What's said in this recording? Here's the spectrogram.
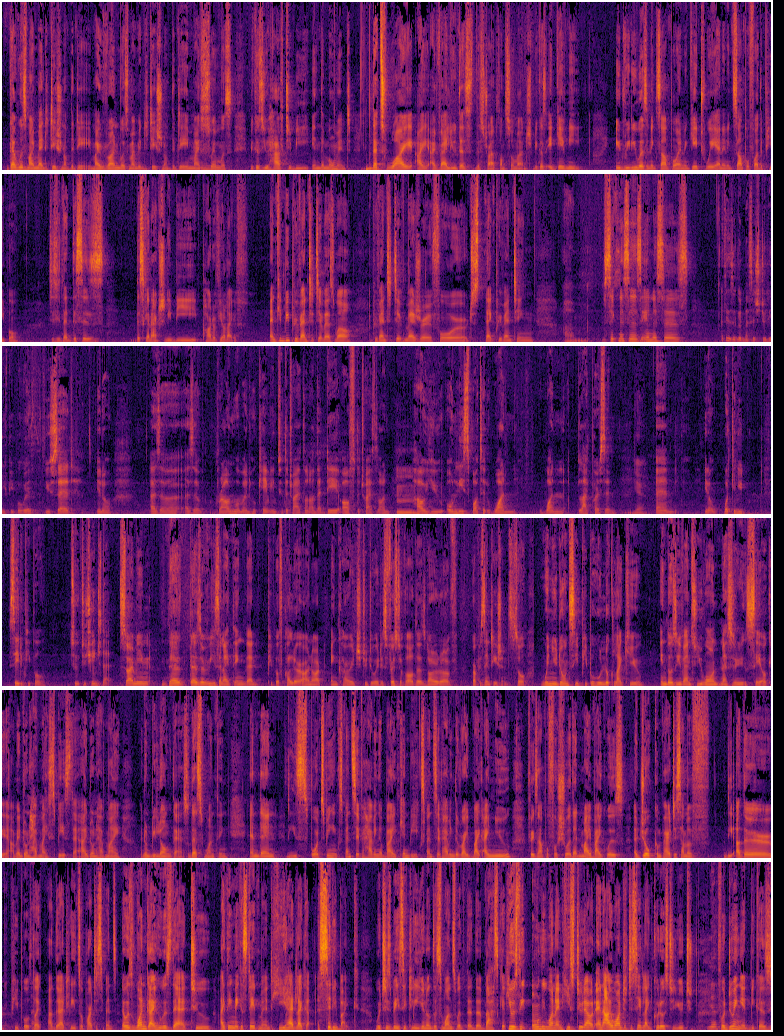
that was my meditation of the day. My run was my meditation of the day. My swim was because you have to be in the moment. That's why I, I value this this triathlon so much because it gave me it really was an example and a gateway and an example for other people to see that this is this can actually be part of your life and can be preventative as well. A preventative measure for just like preventing um, sicknesses, illnesses. I think it's a good message to leave people with. You said, you know, as a as a brown woman who came into the triathlon on that day of the triathlon, Mm. how you only spotted one one black person, Yeah. and you know what can you say to people to to change that? So I mean, there there's a reason I think that people of color are not encouraged to do it. Is first of all, there's not a lot of representations. So when you don't see people who look like you in those events, you won't necessarily say, okay, I don't have my space there. I don't have my, I don't belong there. So that's one thing. And then these sports being expensive, having a bike can be expensive. Having the right bike, I knew, for example, for sure that my bike was a joke compared to some of the other people, like other athletes or participants. There was one guy who was there to, I think, make a statement. He had like a, a city bike which is basically you know this ones with the, the basket he was the only one and he stood out and i wanted to say like kudos to you to, Yeah. for doing it because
